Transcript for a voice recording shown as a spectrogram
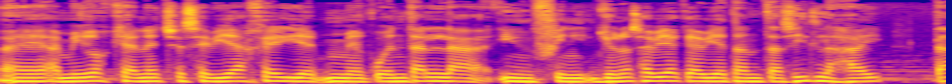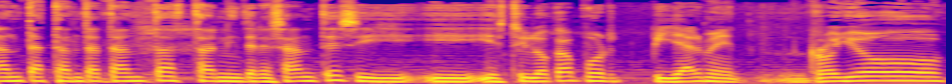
eh, amigos que han hecho ese viaje y me cuentan la infinidad. Yo no sabía que había tantas islas, hay tantas, tantas, tantas, tan interesantes y, y- y estoy loca por pillarme rollo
